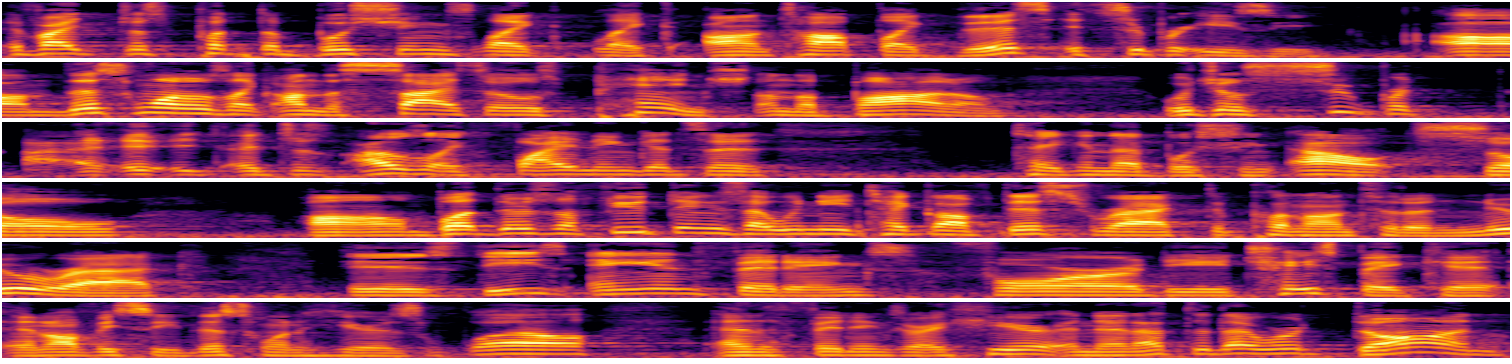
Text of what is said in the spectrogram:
if I just put the bushings like like on top like this, it's super easy. Um, this one was like on the side, so it was pinched on the bottom, which was super. It, it just I was like fighting against it, taking that bushing out. So, um, but there's a few things that we need to take off this rack to put onto the new rack. Is these AN fittings for the Chase Bay kit, and obviously this one here as well, and the fittings right here. And then after that, we're done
